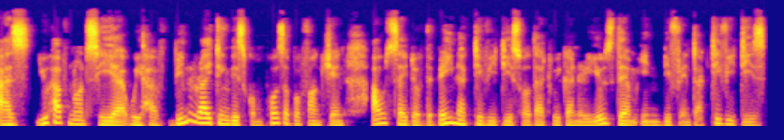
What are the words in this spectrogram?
As you have notes here, we have been writing this composable function outside of the main activity so that we can reuse them in different activities.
